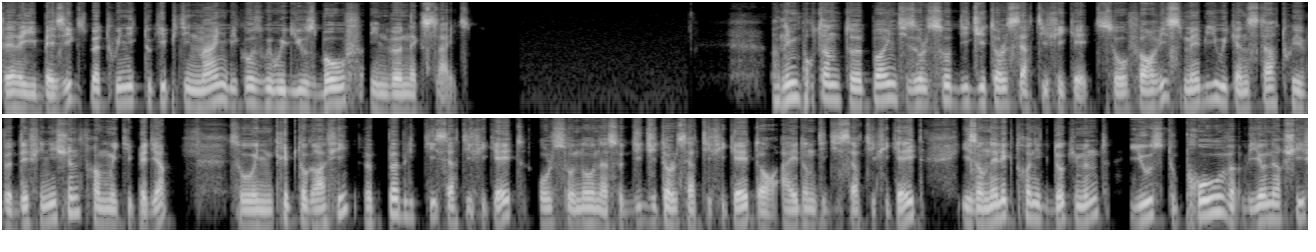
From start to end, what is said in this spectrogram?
very basics, but we need to keep it in mind because we will use both in the next slides. An important point is also digital certificate. So for this, maybe we can start with the definition from Wikipedia. So in cryptography, a public key certificate, also known as a digital certificate or identity certificate, is an electronic document used to prove the ownership,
